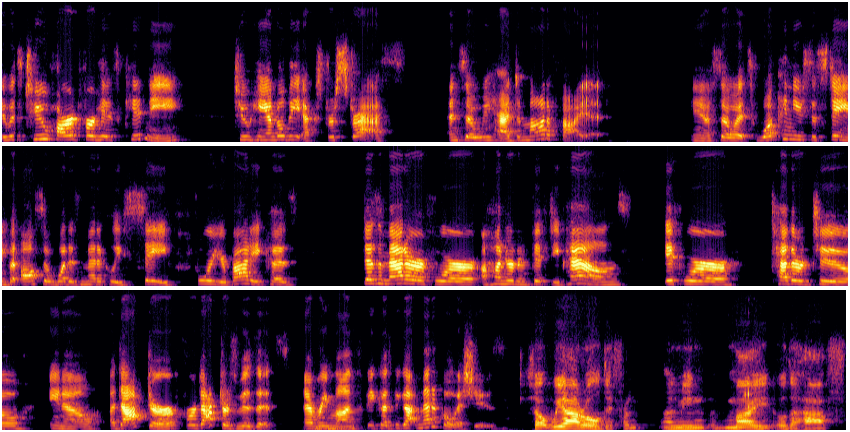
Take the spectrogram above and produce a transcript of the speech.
It was too hard for his kidney to handle the extra stress. And so we had to modify it. You know, so it's what can you sustain, but also what is medically safe for your body? Because it doesn't matter if we're 150 pounds, if we're tethered to, you know, a doctor for doctor's visits every mm. month because we got medical issues. So we are all different. I mean, my other half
